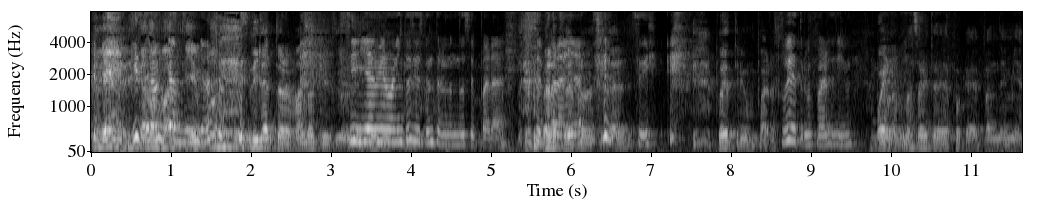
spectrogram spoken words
Que será un más camino. tiempo. Dile a tu hermano que se- Sí, ya mi hermanito sí está entrenándose para irse Para para ser allá. profesional. Sí, puede triunfar. pude triunfar, sí. Bueno, más ahorita en época de pandemia.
